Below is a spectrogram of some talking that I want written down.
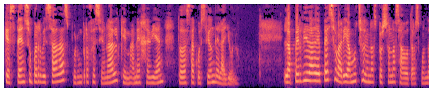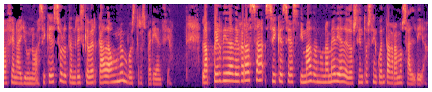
que estén supervisadas por un profesional que maneje bien toda esta cuestión del ayuno. La pérdida de peso varía mucho de unas personas a otras cuando hacen ayuno, así que eso lo tendréis que ver cada uno en vuestra experiencia. La pérdida de grasa sí que se ha estimado en una media de 250 gramos al día.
